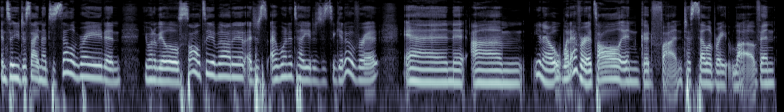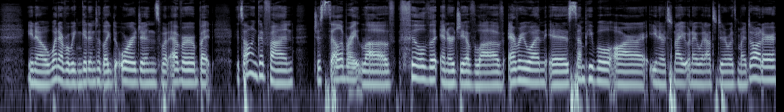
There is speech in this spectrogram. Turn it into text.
and so you decide not to celebrate, and you want to be a little salty about it. I just I want to tell you to just to get over it, and um, you know, whatever. It's all in good fun to celebrate love, and you know, whatever. We can get into like the origin whatever, but it's all in good fun. Just celebrate love, feel the energy of love. Everyone is, some people are, you know, tonight when I went out to dinner with my daughter,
